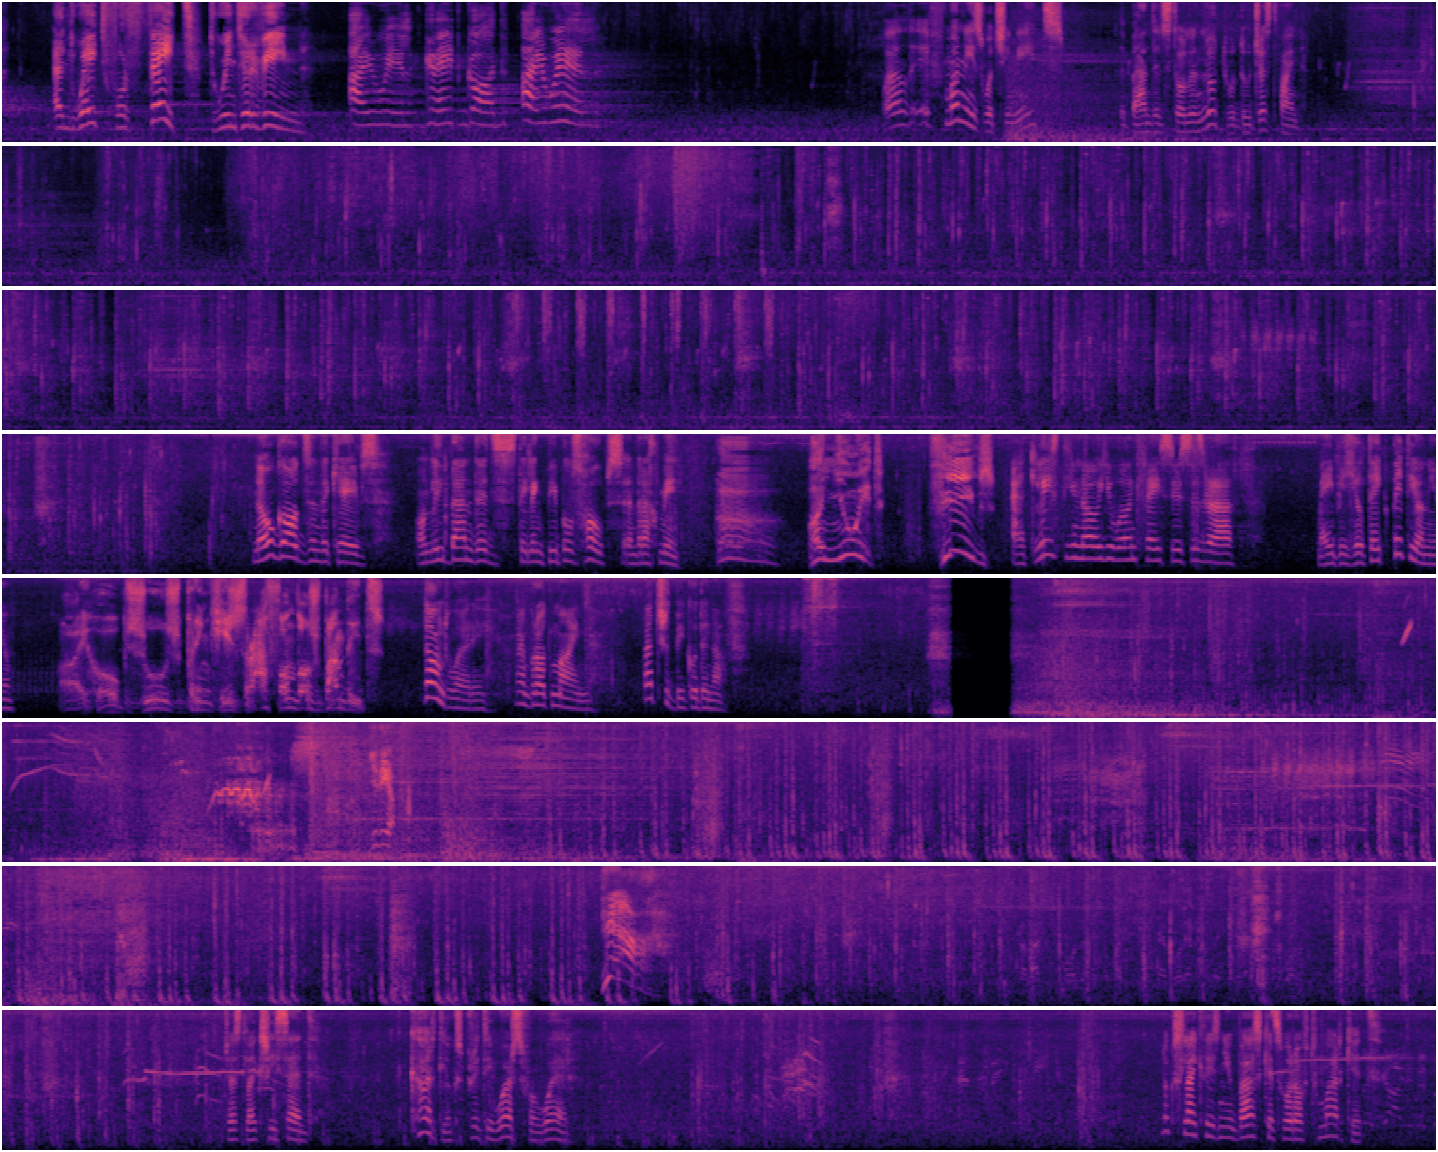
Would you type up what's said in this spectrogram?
and wait for fate to intervene. I will, great God, I will. Well, if money's what she needs, the bandit stolen loot will do just fine. No gods in the caves. Only bandits stealing people's hopes and Rahmi. I knew it! Thieves! At least you know you won't face Zeus's wrath. Maybe he'll take pity on you. I hope Zeus bring his wrath on those bandits. Don't worry. I brought mine. That should be good enough. Just like she said. The cart looks pretty worse for wear. Looks like these new baskets were off to market.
